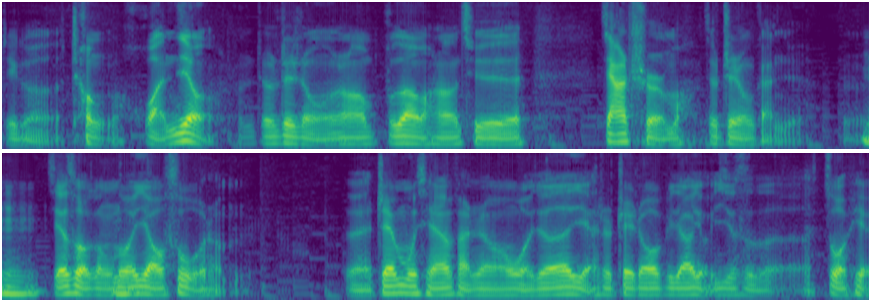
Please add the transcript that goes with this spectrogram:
这个城环境，就这种，然后不断往上去加持嘛，就这种感觉。嗯，解锁更多要素什么的。对，这目前反正我觉得也是这周比较有意思的作品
